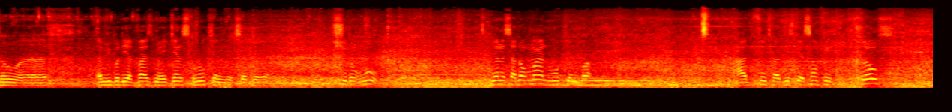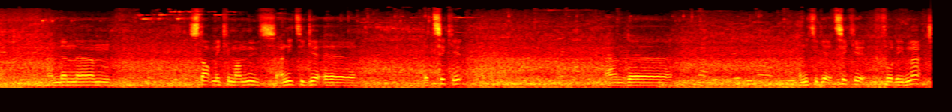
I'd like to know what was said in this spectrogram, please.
So uh, everybody advised me against walking. They said uh, you shouldn't walk. To be honest, I don't mind walking, but I think I'll just get something close and then um, start making my moves. I need to get a, a ticket and uh, I need to get a ticket for the match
